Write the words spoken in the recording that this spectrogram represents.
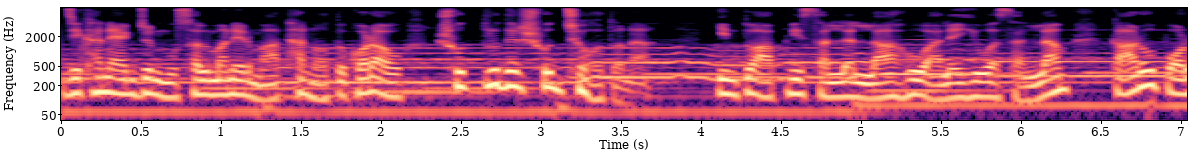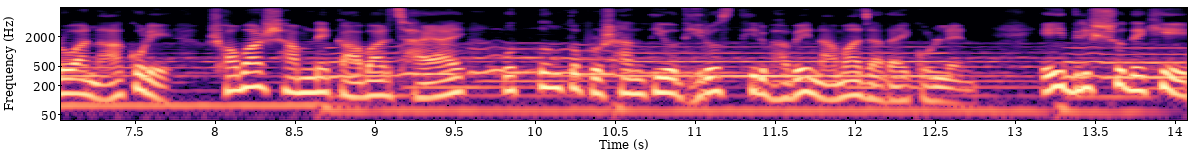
যেখানে একজন মুসলমানের মাথা নত করাও শত্রুদের সহ্য হতো না। কিন্তু আপনি সাল্লাল্লাহু আলহি ওয়াসাল্লাম কারও পরোয়া না করে সবার সামনে কাবার ছায়ায় অত্যন্ত প্রশান্তি ও ধীরস্থিরভাবে নামাজ আদায় করলেন। এই দৃশ্য দেখে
